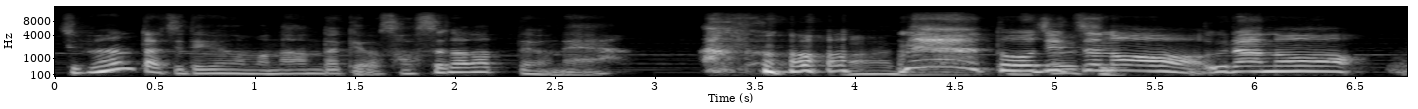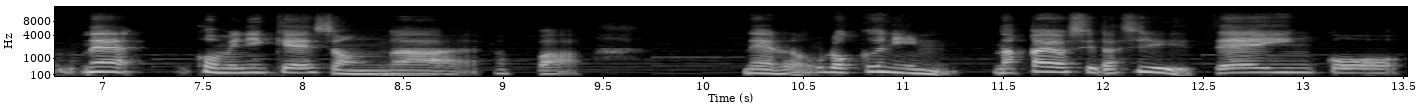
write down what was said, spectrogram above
自分たちで言うのもなんだけど、さすがだったよね。当日の裏のね、コミュニケーションが、やっぱ、ね、ろ6人仲良しだし、全員こ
